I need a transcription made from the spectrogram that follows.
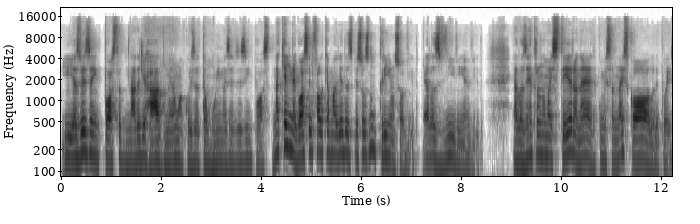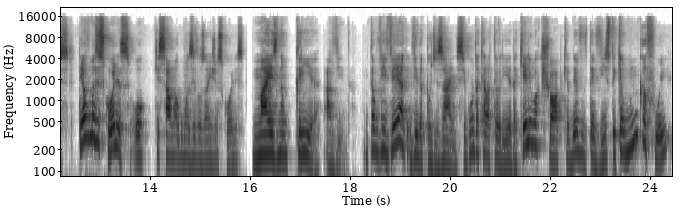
E às vezes é imposta nada de errado, não é uma coisa tão ruim, mas às vezes é imposta. Naquele negócio ele fala que a maioria das pessoas não criam a sua vida, elas vivem a vida. Elas entram numa esteira, né, começando na escola, depois. Tem algumas escolhas, ou que são algumas ilusões de escolhas, mas não cria a vida. Então, viver a vida por design, segundo aquela teoria daquele workshop que eu devo ter visto e que eu nunca fui,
